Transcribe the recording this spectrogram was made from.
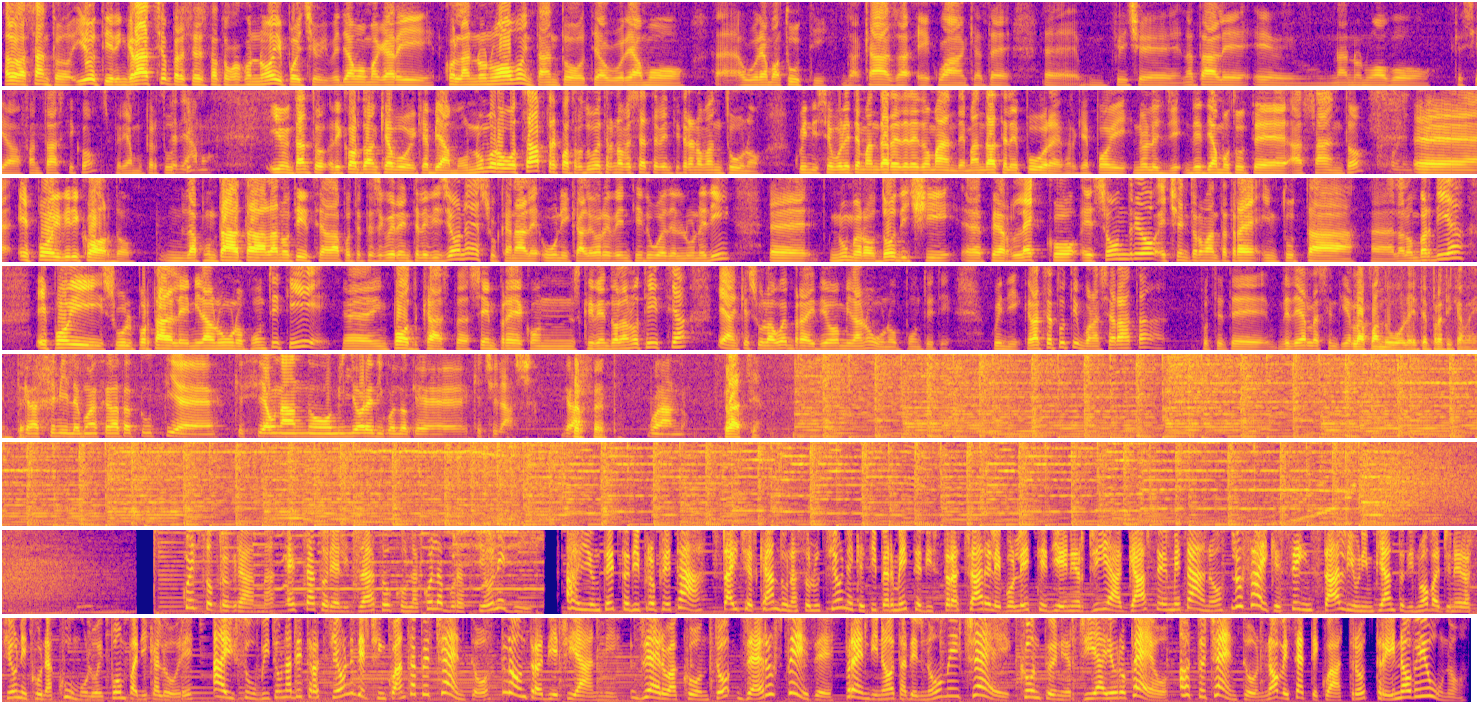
Allora Santo, io ti ringrazio per essere stato qua con noi, poi ci vediamo magari con l'anno nuovo, intanto ti auguriamo, eh, auguriamo a tutti da casa e qua anche a te eh, un felice Natale e un anno nuovo che sia fantastico, speriamo per speriamo. tutti. Io intanto ricordo anche a voi che abbiamo un numero WhatsApp 342 397 2391, quindi se volete mandare delle domande mandatele pure perché poi noi le, diamo tutte a Santo. Eh, e poi vi ricordo la puntata, la notizia la potete seguire in televisione sul canale Unica alle ore 22 del lunedì, eh, numero 12 eh, per Lecco e Sondrio e 193 in tutta eh, la Lombardia e poi sul portale milano1.it, eh, in podcast sempre con, scrivendo la notizia e anche sulla web radio milano1.it. Quindi grazie a tutti, buona serata, potete vederla e sentirla quando volete praticamente. Grazie mille, buona serata a tutti e che sia un anno migliore di quello che, che ci lascia. Grazie. Perfetto. Buon anno. Grazie. Programma è stato realizzato con la collaborazione di hai un tetto di proprietà? Stai cercando una soluzione che ti permette di stracciare le bollette di energia a gas e metano? Lo sai che se installi un impianto di nuova generazione con accumulo e pompa di calore, hai subito una detrazione del 50%, non tra 10 anni. Zero acconto, zero spese. Prendi nota del nome CEE, Conto Energia Europeo, 800 974 391.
